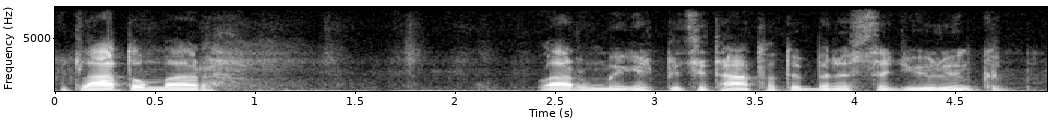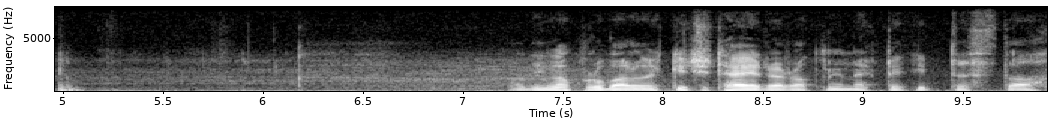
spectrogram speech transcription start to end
Itt látom már várunk még egy picit, hát ha többen összegyűlünk. Addig megpróbálom egy kicsit helyre rakni nektek itt ezt a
